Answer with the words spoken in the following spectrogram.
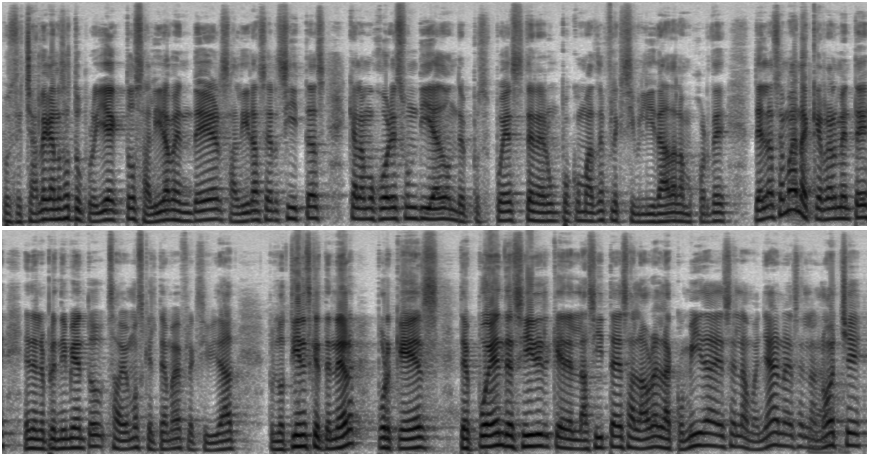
pues echarle ganas a tu proyecto, salir a vender, salir a hacer citas, que a lo mejor es un día donde pues puedes tener un poco más de flexibilidad a lo mejor de, de la semana, que realmente en el emprendimiento sabemos que el tema de flexibilidad pues lo tienes que tener porque es, te pueden decir que la cita es a la hora de la comida, es en la mañana, es en la noche,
